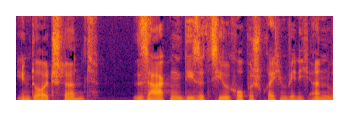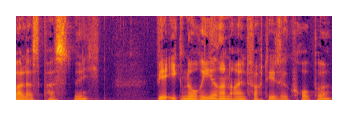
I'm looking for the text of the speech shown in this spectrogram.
in Deutschland sagen, diese Zielgruppe sprechen wir nicht an, weil das passt nicht. Wir ignorieren einfach diese Gruppe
